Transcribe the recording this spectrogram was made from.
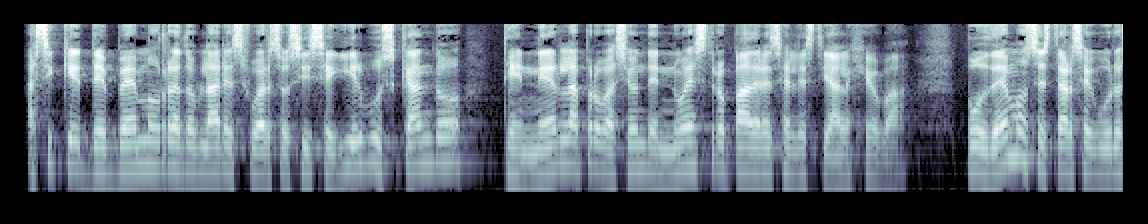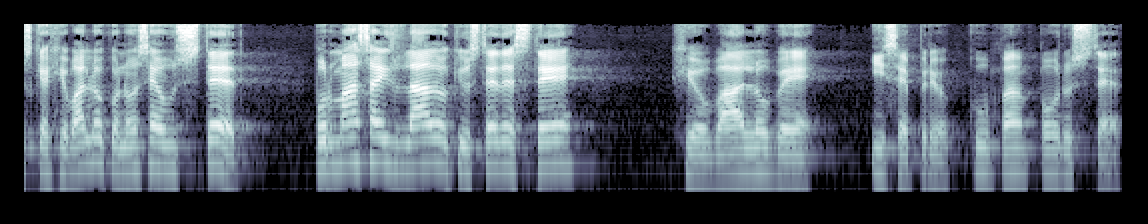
Así que debemos redoblar esfuerzos y seguir buscando tener la aprobación de nuestro Padre Celestial Jehová. Podemos estar seguros que Jehová lo conoce a usted. Por más aislado que usted esté, Jehová lo ve y se preocupa por usted.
